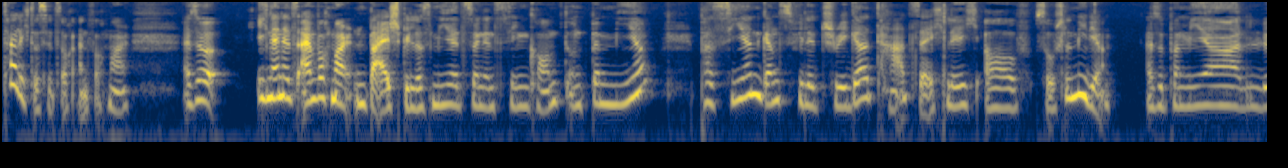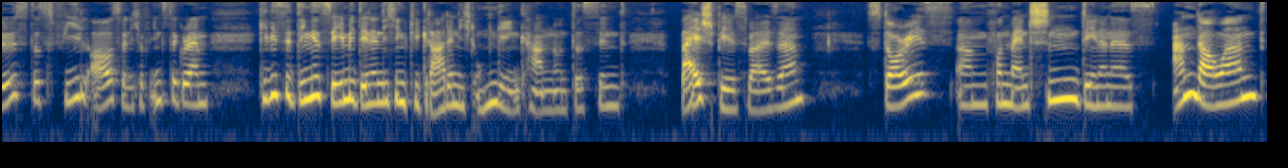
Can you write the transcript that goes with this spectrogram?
teile ich das jetzt auch einfach mal. Also ich nenne jetzt einfach mal ein Beispiel, das mir jetzt so in den Sinn kommt. Und bei mir passieren ganz viele Trigger tatsächlich auf Social Media. Also bei mir löst das viel aus, wenn ich auf Instagram gewisse Dinge sehe, mit denen ich irgendwie gerade nicht umgehen kann. Und das sind beispielsweise Stories ähm, von Menschen, denen es andauernd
